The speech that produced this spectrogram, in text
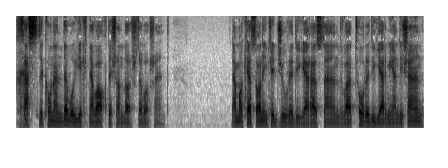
خسته کننده و یک نواختشان داشته باشند. اما کسانی که جور دیگر هستند و طور دیگر میاندیشند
